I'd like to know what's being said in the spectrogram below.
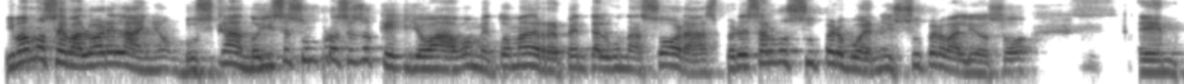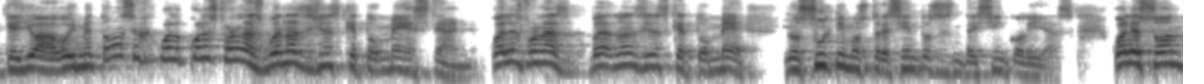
Y vamos a evaluar el año buscando, y ese es un proceso que yo hago, me toma de repente algunas horas, pero es algo súper bueno y súper valioso Em, que yo hago y me tomo cuáles fueron las buenas decisiones que tomé este año, cuáles fueron las buenas decisiones que tomé los últimos 365 días, cuáles son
